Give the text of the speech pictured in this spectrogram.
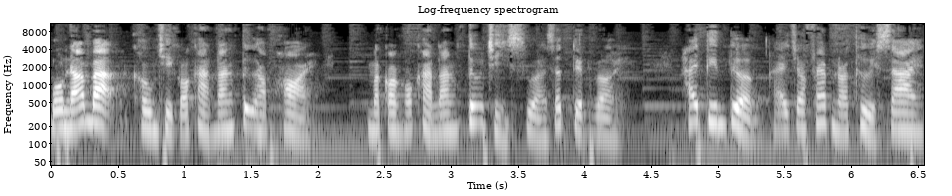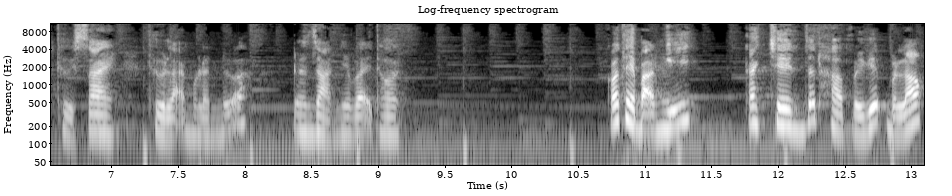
Bộ não bạn không chỉ có khả năng tự học hỏi, mà còn có khả năng tự chỉnh sửa rất tuyệt vời. Hãy tin tưởng, hãy cho phép nó thử sai, thử sai, thử lại một lần nữa. Đơn giản như vậy thôi. Có thể bạn nghĩ cách trên rất hợp với viết blog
